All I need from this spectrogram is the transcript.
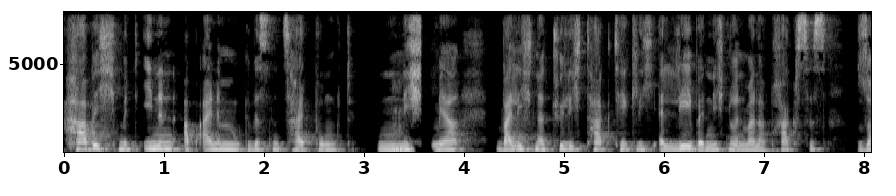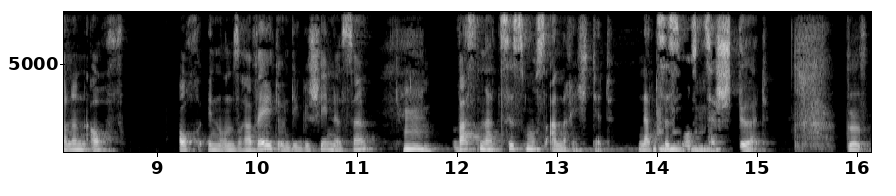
habe ich mit ihnen ab einem gewissen Zeitpunkt Hm. nicht mehr, weil ich natürlich tagtäglich erlebe, nicht nur in meiner Praxis, sondern auch, auch in unserer Welt und die Geschehnisse, Mhm. was Narzissmus anrichtet. Narzissmus mhm. zerstört. Das,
